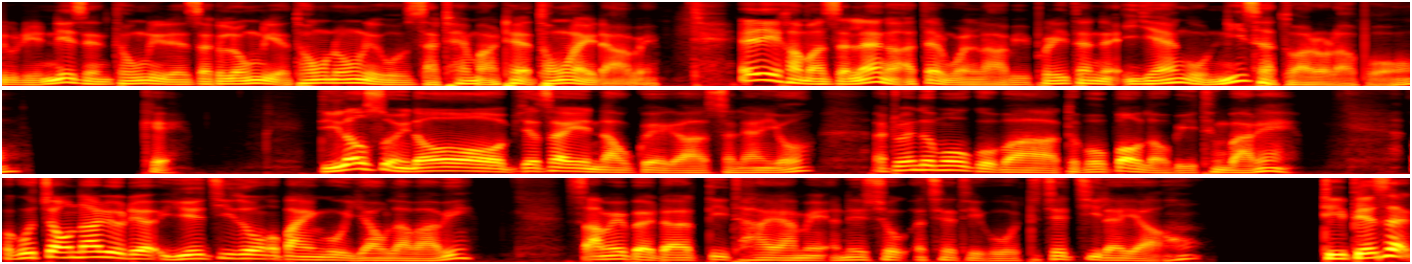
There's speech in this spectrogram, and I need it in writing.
လူတွေနေ့စဉ်သုံးနေတဲ့ဇကလုံးတွေအထုံးထုံးတွေကိုဇက်ထဲမှာထည့်ထုံးလိုက်တာပဲအဲ့ဒီအခါမှာဇလန့်ကအသက်ဝင်လာပြီးပရိသတ်နဲ့အရန်ကိုနှိစက်သွားတော့တာပေါ့ဒီလောက်ဆိုရင်တော့ပြဿနာရဲ့နောက်ွယ်ကဇလန်ရောအတွင်းသမုတ်ကိုပါသဘောပေါက်လောက်ပြီးထင်ပါတယ်အခုကြောင်းသားတွေရဲ့အရေးကြီးဆုံးအပိုင်းကိုရောက်လာပါပြီစာမေးပွဲတာတည်ထားရမယ့်အနည်းဆုံးအချက်တွေကိုတစ်ချက်ကြည့်လိုက်ရအောင် ဒီပြဇက်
